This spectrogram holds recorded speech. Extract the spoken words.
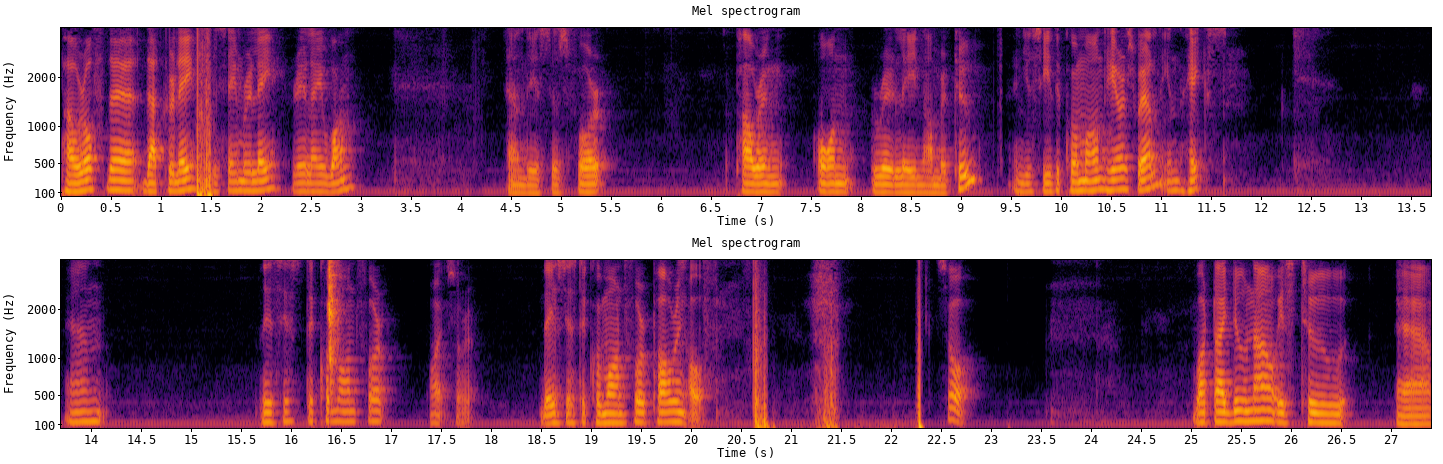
Power off the that relay the same relay relay 1 and this is for powering on relay number 2 and you see the command here as well in hex. And this is the command for oh sorry. This is the command for powering off. So what I do now is to uh,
